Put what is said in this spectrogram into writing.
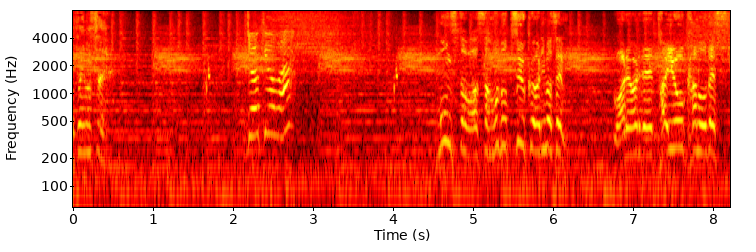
ございます。状況は？モンスターはさほど強くありません。我々で対応可能です。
